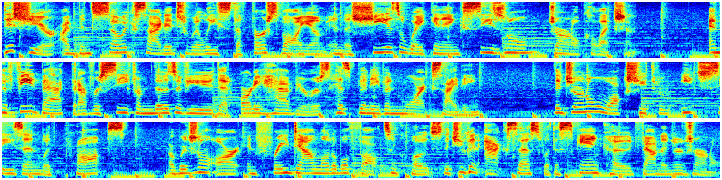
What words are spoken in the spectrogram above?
This year, I've been so excited to release the first volume in the She is Awakening seasonal journal collection. And the feedback that I've received from those of you that already have yours has been even more exciting. The journal walks you through each season with prompts, original art, and free downloadable thoughts and quotes that you can access with a scan code found in your journal.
